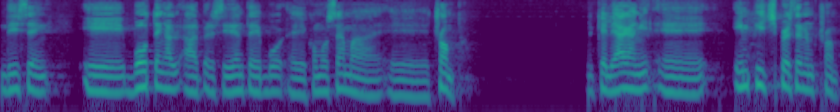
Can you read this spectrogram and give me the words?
dicen, eh, voten al, presidente, eh, ¿cómo se llama? Eh, Trump. Que le hagan impeach President Trump.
